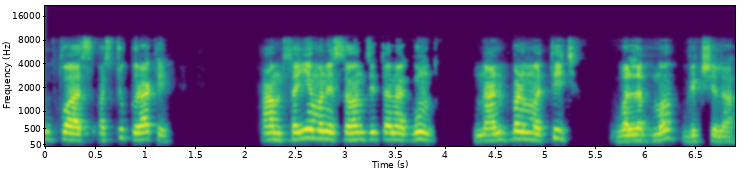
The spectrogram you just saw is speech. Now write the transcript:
ઉપવાસ અચૂક રાખે. આમ સંયમ અને સહનશીલતાના ગુણ નાનપણમાંથી જ વલ્લભમાં વિકસેલા.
